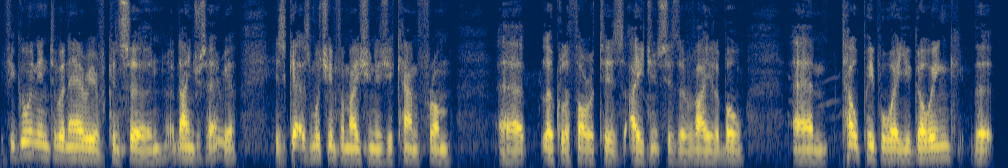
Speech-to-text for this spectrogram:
If you're going into an area of concern, a dangerous area, is get as much information as you can from uh, local authorities, agencies that are available. Um, tell people where you're going, that,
